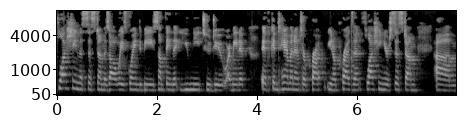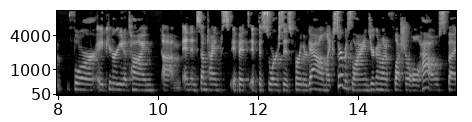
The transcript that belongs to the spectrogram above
flushing the system is always going to be something that you need to do. I mean, if if contaminants are pre- you know present, flushing your system um, for a period of time, um, and and sometimes if it's if the source is further down, like service lines, you're going to want to flush your whole house. But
